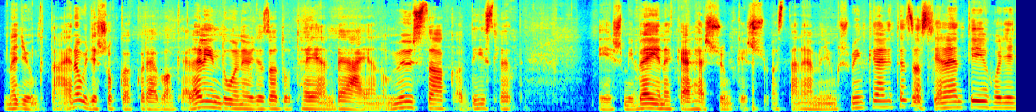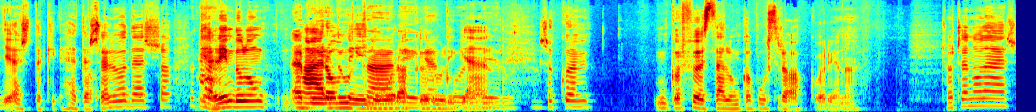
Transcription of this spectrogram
megyünk tájra, ugye sokkal korábban kell elindulni, hogy az adott helyen beálljon a műszak, a díszlet, és mi beénekelhessünk, és aztán elmegyünk sminkelni. Ez azt jelenti, hogy egy este hetes előadásra hát, elindulunk három-négy óra igen, körül, igen. És akkor amikor felszállunk a buszra, akkor jön a csacsanolás,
